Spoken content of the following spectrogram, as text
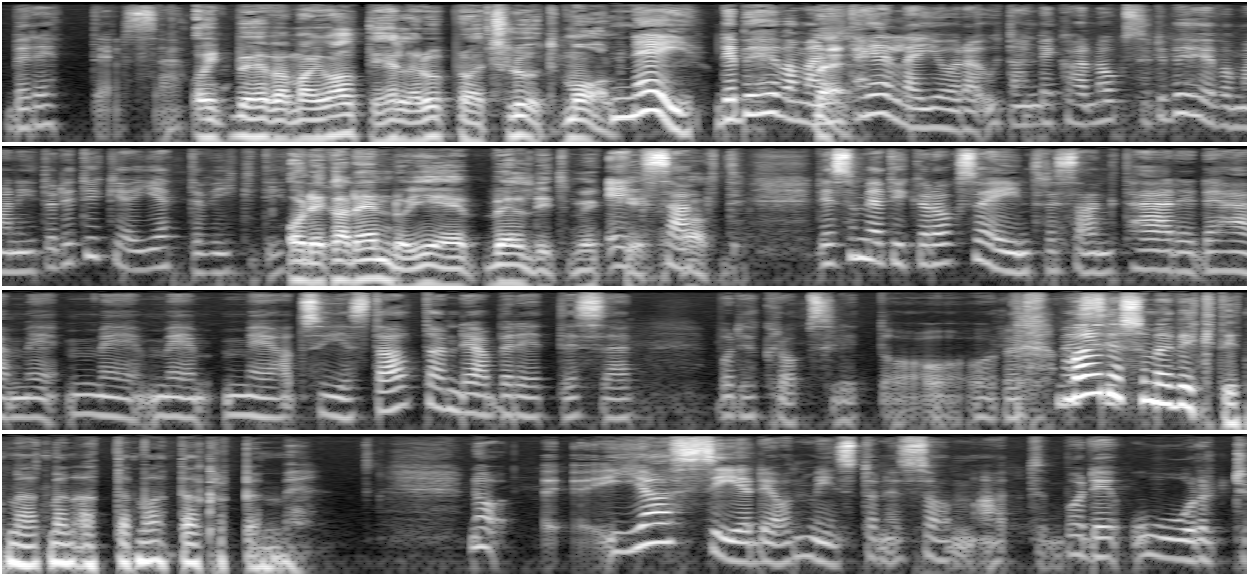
berättelser. Och inte behöver man ju alltid heller uppnå ett slutmål. Nej, det behöver man Nej. inte heller göra, utan det kan också, det behöver man inte och det tycker jag är jätteviktigt. Och det kan ändå ge väldigt mycket. Exakt. Det som jag tycker också är intressant här är det här med, med, med, med alltså gestaltande av berättelser, både kroppsligt och, och, och röstmässigt. Vad är det som är viktigt med att man, tar kroppen med? No, jag ser det åtminstone som att både ord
